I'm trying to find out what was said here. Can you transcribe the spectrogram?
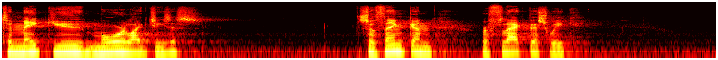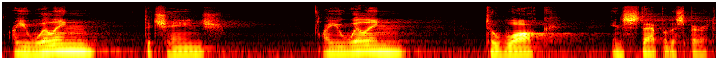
to make you more like Jesus? So think and reflect this week. Are you willing to change? Are you willing to walk in step with the Spirit?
